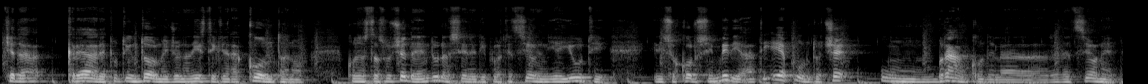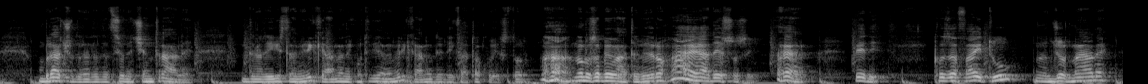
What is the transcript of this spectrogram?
c'è da creare tutto intorno ai giornalisti che raccontano cosa sta succedendo, una serie di protezioni, di aiuti e di soccorsi immediati e appunto c'è un branco della redazione, un braccio della redazione centrale della rivista americana, del quotidiano americano dedicato a questo. Ah, non lo sapevate, vero? Eh, adesso sì. Eh, vedi, cosa fai tu nel giornale?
